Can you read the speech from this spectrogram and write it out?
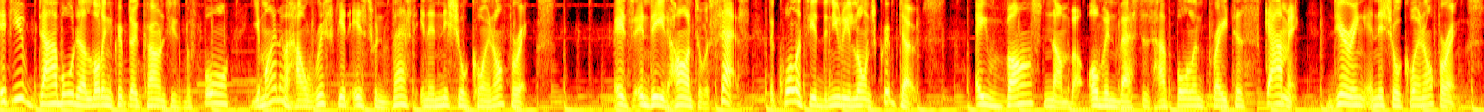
If you've dabbled a lot in cryptocurrencies before, you might know how risky it is to invest in initial coin offerings. It's indeed hard to assess the quality of the newly launched cryptos, a vast number of investors have fallen prey to scamming during initial coin offerings.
